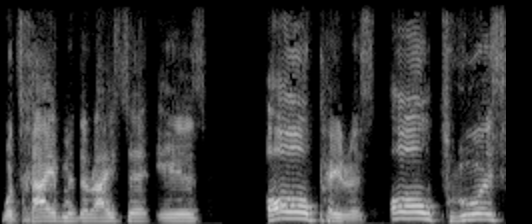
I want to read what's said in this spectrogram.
What's chayiv midaraisa is all Paris, all tvuas,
